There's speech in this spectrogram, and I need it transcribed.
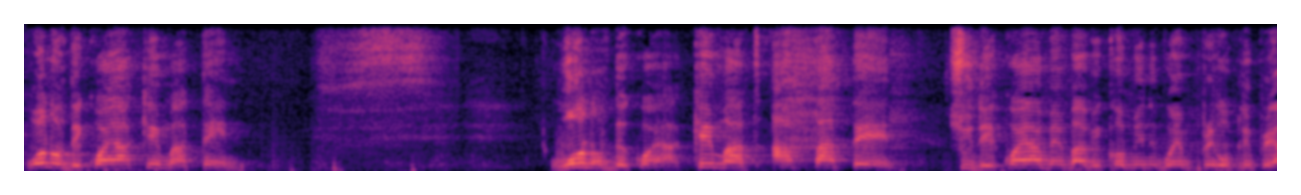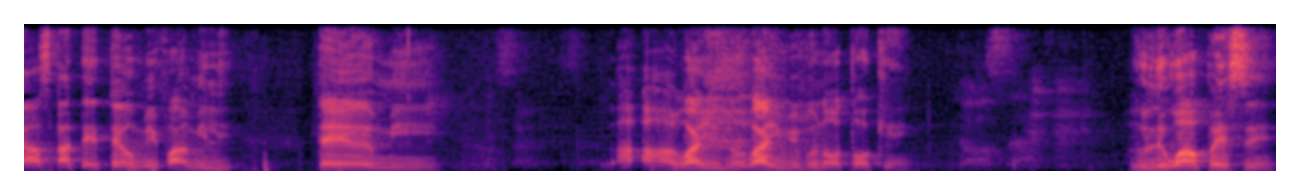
one of the choir came at 10. One of the choir came at after 10. Should the choir member be coming when pray, opening prayer started? Tell me, family. Tell me. Uh, uh, why, you know, why are you people not talking? Only one person.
